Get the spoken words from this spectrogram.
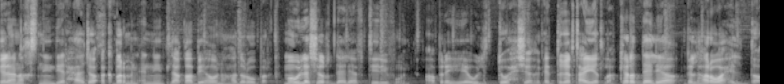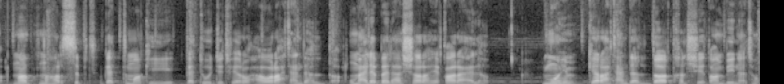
قال أنا خصني ندير حاجة أكبر من أني نتلاقى بها ونهضروا برك ما ولاش يرد عليها في التليفون. après هي ولات توحشة قعدت غير تعيط له كي رد عليها قال لها روحي للدار. ناضت نهار السبت قعدت تماكي قعدت توجد في روحها وراحت عندها للدار. وما على بالهاش راهي قارع لها المهم كي راحت عندها للدار دخل الشيطان بيناتهم.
